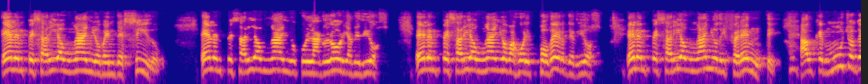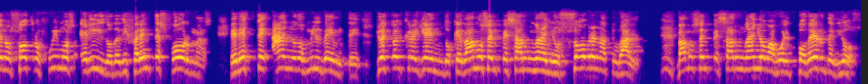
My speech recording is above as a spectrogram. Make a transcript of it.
Él empezaría un año bendecido. Él empezaría un año con la gloria de Dios. Él empezaría un año bajo el poder de Dios. Él empezaría un año diferente. Aunque muchos de nosotros fuimos heridos de diferentes formas en este año 2020, yo estoy creyendo que vamos a empezar un año sobrenatural Vamos a empezar un año bajo el poder de Dios.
